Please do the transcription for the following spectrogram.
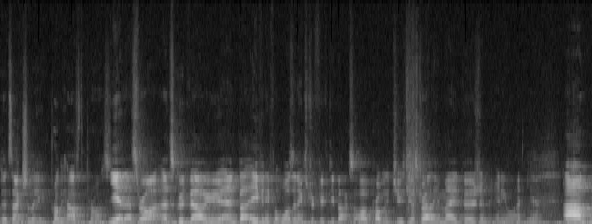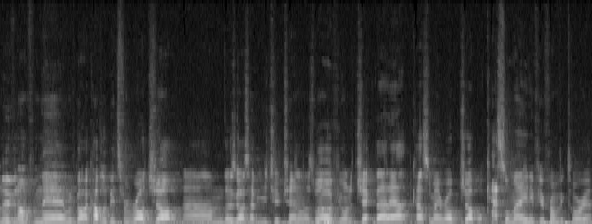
it's actually probably half the price. Yeah, that's right. It's good value, and but even if it was an extra fifty bucks, I'd probably choose the Australian made version anyway. Yeah. Um, moving on from there, we've got a couple of bits from Rod Shop. Um, those guys have a YouTube channel as well. If you want to check that out, Castlemaine Rod Shop or Castlemaine if you're from Victoria.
